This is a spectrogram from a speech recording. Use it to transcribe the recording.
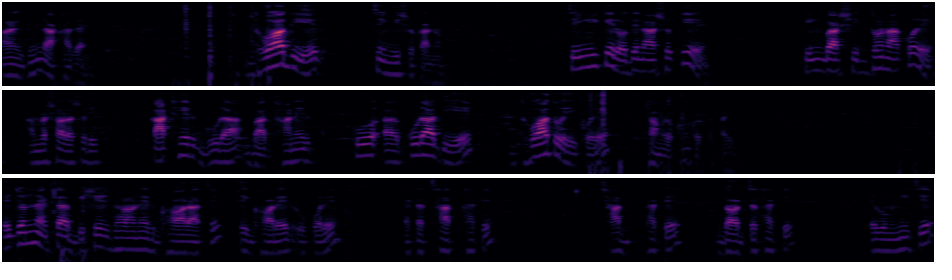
অনেকদিন রাখা যায়। ধোয়া দিয়ে চিংড়ি শুকানো। চিংড়িকে রোদে না শুকিয়ে কিংবা সিদ্ধ না করে আমরা সরাসরি কাঠের গুঁড়া বা ধানের কুড়া দিয়ে ধোয়া তৈরি করে সংরক্ষণ করতে পারি। এর জন্য একটা বিশেষ ধরনের ঘর আছে। সেই ঘরের উপরে একটা ছাদ থাকে। ছাদ থাকে, দরজা থাকে এবং নিচে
